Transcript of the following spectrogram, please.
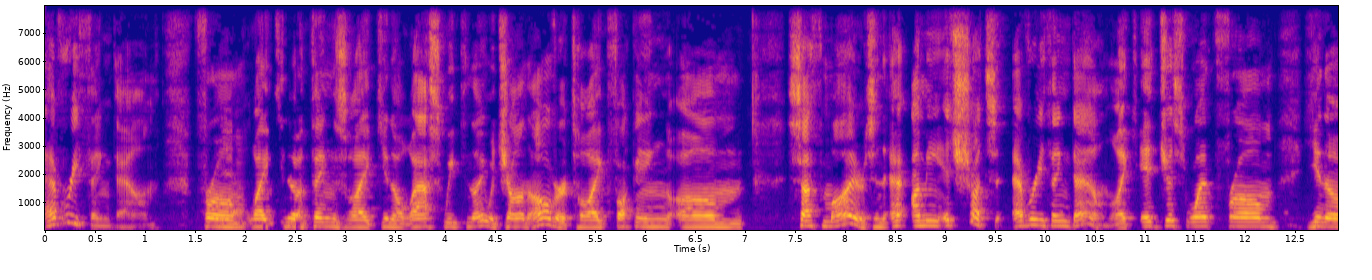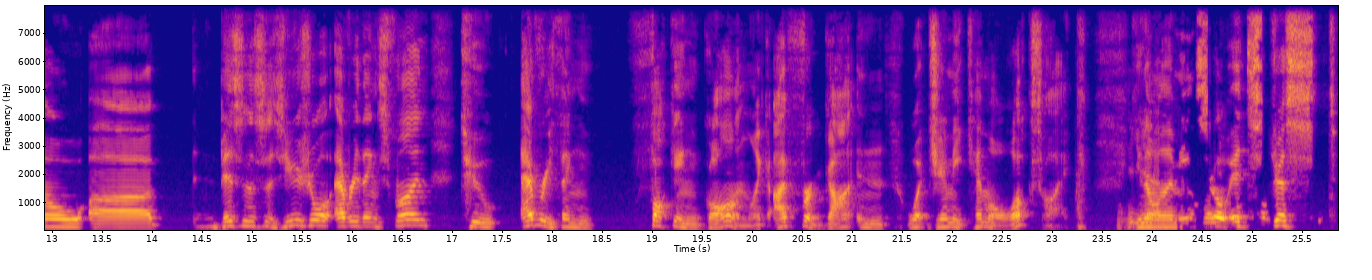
everything down from Yeah. like you know things like you know last week tonight with John Oliver to like fucking um Seth Meyers and I mean it shuts everything down. Like it just went from you know uh business as usual everything's fun to everything fucking gone. Like I've forgotten what Jimmy Kimmel looks like. You know what I mean? So it's just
